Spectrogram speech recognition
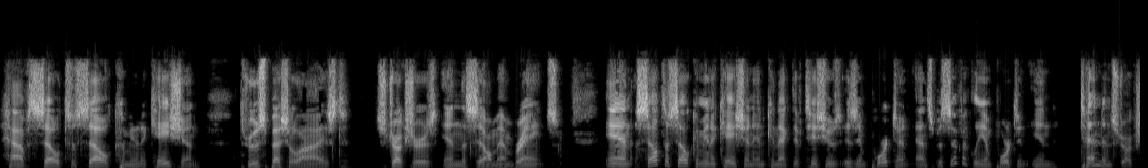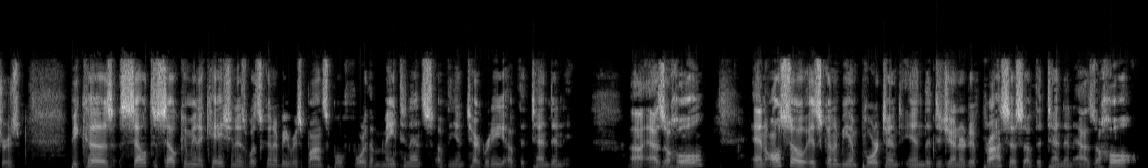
have cell-to-cell communication through specialized structures in the cell membranes. And cell-to-cell communication in connective tissues is important and specifically important in tendon structures because cell-to-cell communication is what's going to be responsible for the maintenance of the integrity of the tendon uh, as a whole and also it's going to be important in the degenerative process of the tendon as a whole.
